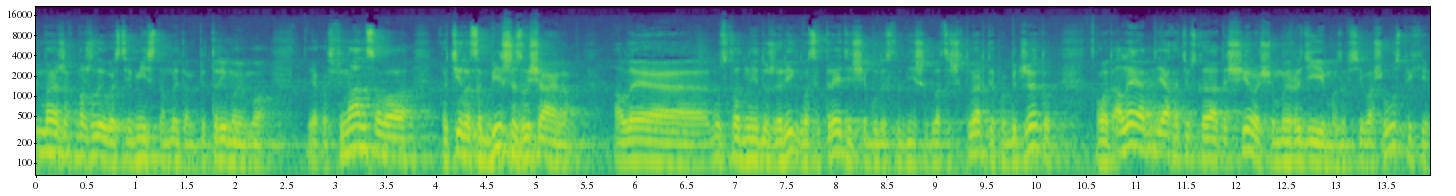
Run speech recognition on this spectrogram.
В межах можливості міста ми там підтримуємо якось фінансово. Хотілося б більше, звичайно. Але ну, складний дуже рік, 23-й, ще буде складніше 24-й по бюджету. От. Але я хотів сказати щиро, що ми радіємо за всі ваші успіхи,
